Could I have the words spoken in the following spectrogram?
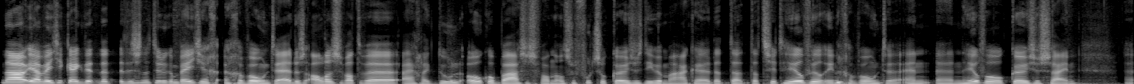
Nou ja, weet je, kijk, het is natuurlijk een beetje gewoonte. Hè? Dus alles wat we eigenlijk doen, ook op basis van onze voedselkeuzes die we maken, dat, dat, dat zit heel veel in gewoonte. En, en heel veel keuzes zijn eh,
